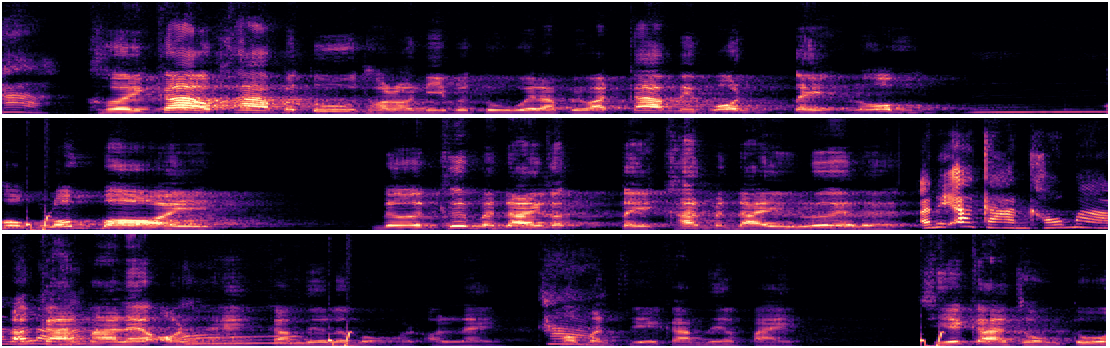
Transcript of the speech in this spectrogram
ค่ะ เคยก้าวข้ามประตูธรณีประตูเวลาไปวัดก้ามไม่พ้น เตะล้มอืมหกล้มบ่อย เดินขึ้นบันไดก็เตะขั้นบันไดอยู่เรื่อยเลย อันนี้อาการเขามาแล้วอาเหรอการคะ มาแล้วอ่อนแรงอ๋อกล้ามเนื้อเริ่มอ่อนอ่อนแรง ค่ะ เพราะมันเสียกล้ามเนื้อไป เสียการทรงตัว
